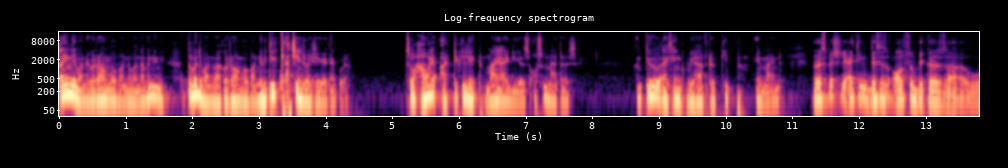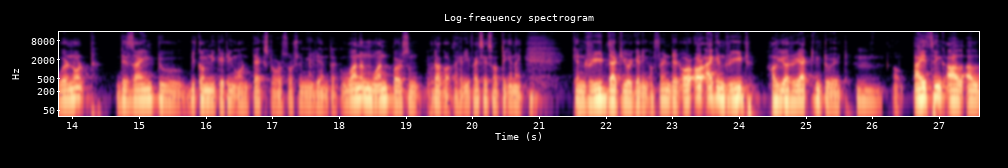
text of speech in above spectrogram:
तैँले भनेको रङ हो भन्नुभन्दा पनि नि तपाईँले भन्नुभएको रङ हो भन्ने बित्तिकै क्या चेन्ज भइसक्यो त्यहाँ कुरा। So how I articulate my ideas also matters अनि त्यो I think we have to keep in mind र specially I think this is also because we're not design to be communicating on text or social media नि त वान अन वान पर्सन कुरा गर्दाखेरि if I say something and I can read that you're getting offended or or I can read how you are reacting to it. Uh, I think I'll I'll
